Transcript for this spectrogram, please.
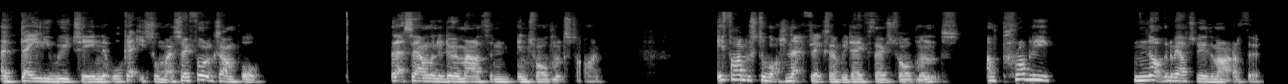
a daily routine that will get you somewhere. So, for example, let's say I'm going to do a marathon in 12 months' time. If I was to watch Netflix every day for those 12 months, I'm probably not going to be able to do the marathon.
